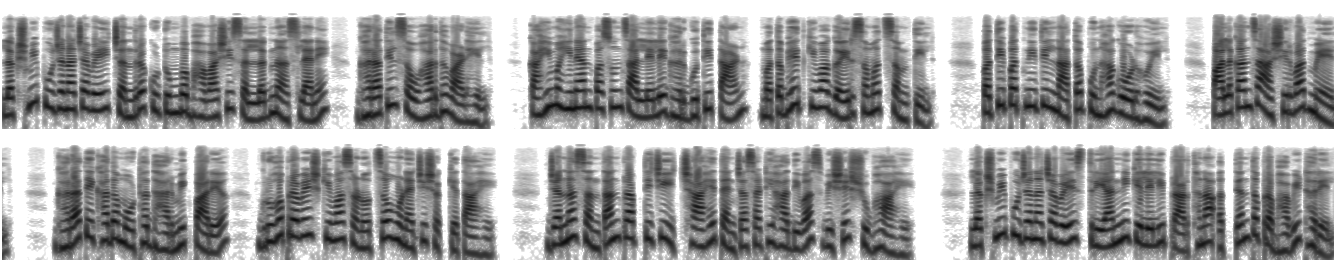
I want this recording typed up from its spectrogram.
लक्ष्मीपूजनाच्या वेळी चंद्र कुटुंब भावाशी संलग्न असल्याने घरातील सौहार्द वाढेल. काही महिन्यांपासून चाललेले घरगुती ताण मतभेद किंवा गैरसमज संपतील. पतीपत्नीतील नातं पुन्हा गोड होईल. पालकांचा आशीर्वाद मिळेल. घरात एखादं मोठं धार्मिक कार्य गृहप्रवेश किंवा सणोत्सव होण्याची शक्यता आहे. ज्यांना संतानप्राप्तीची इच्छा आहे त्यांच्यासाठी हा दिवस विशेष शुभ आहे. लक्ष्मीपूजनाच्या वेळी स्त्रियांनी केलेली प्रार्थना अत्यंत प्रभावी ठरेल.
